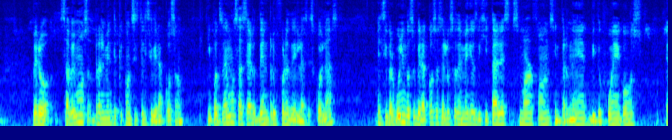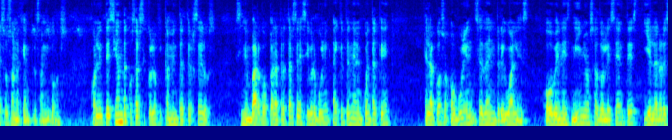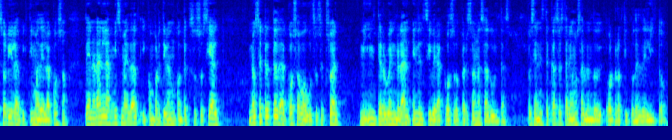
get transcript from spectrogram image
Pero, ¿sabemos realmente qué consiste el ciberacoso? y podemos hacer dentro y fuera de las escuelas. El ciberbullying o ciberacoso es el uso de medios digitales, smartphones, internet, videojuegos. Esos son ejemplos, amigos. Con la intención de acosar psicológicamente a terceros. Sin embargo, para tratarse de ciberbullying hay que tener en cuenta que el acoso o bullying se da entre iguales. Jóvenes, niños, adolescentes y el agresor y la víctima del acoso tendrán la misma edad y compartirán un contexto social. No se trata de acoso o abuso sexual, ni intervendrán en el ciberacoso personas adultas, pues en este caso estaríamos hablando de otro tipo de delito.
